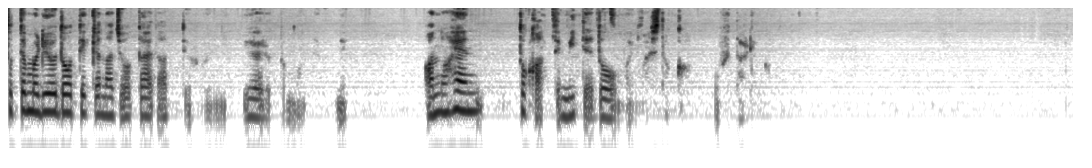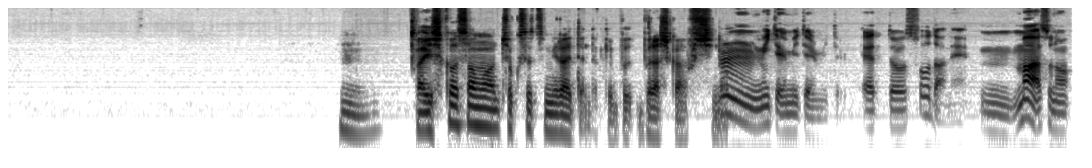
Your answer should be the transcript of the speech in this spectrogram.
とても流動的な状態だっていうふうに言えると思うんだよね。あの辺とかって見てどう思いましたか？お二人は。うん。あ、石川さんは直接見られてんだっけ？ブブラシカ節の。うん、見てる見てる見てる。えっと、そうだね。うん、まあ、その、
